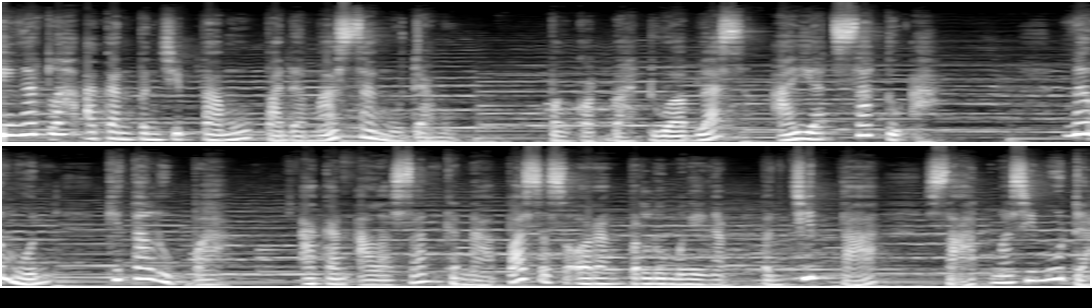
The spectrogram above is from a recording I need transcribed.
Ingatlah akan penciptamu pada masa mudamu. Pengkhotbah 12 ayat 1a. Namun, kita lupa akan alasan kenapa seseorang perlu mengingat pencipta saat masih muda.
